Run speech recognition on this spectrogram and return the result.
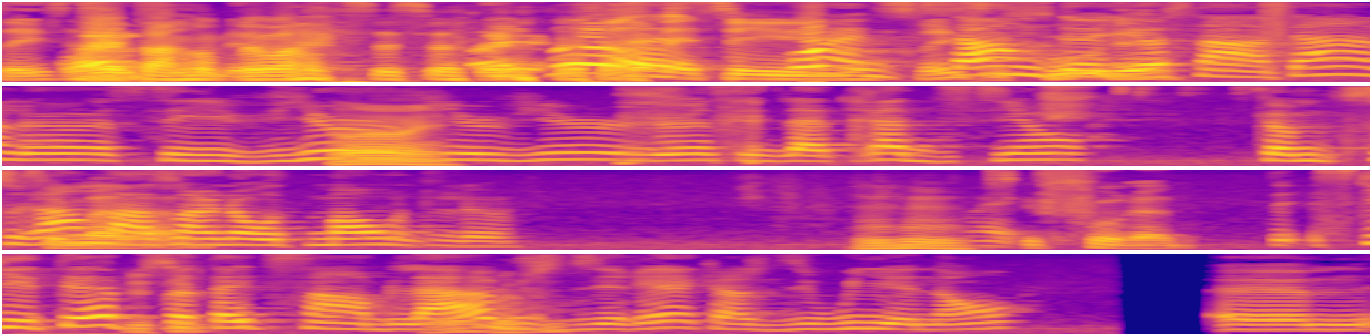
Un temple, ouais, c'est ça. C'est pas, c'est pas un petit temple d'il y a 100 ans, là. C'est vieux, vieux, vieux, là. C'est de la tradition. Comme tu rentres dans un autre monde, là. Mhm. Ouais. C'est fou, Red. Ce qui était peut-être semblable, Ouais, je dirais, quand je dis oui et non, euh,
